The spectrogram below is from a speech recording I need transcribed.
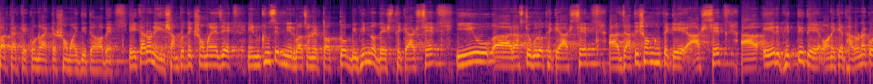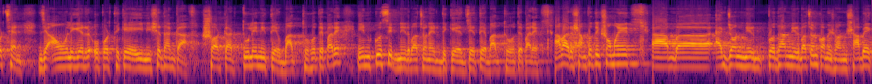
সরকারকে কোনো একটা সময় দিতে হবে। এই কারণেই সাম্প্রতিক সময়ে যে ইনক্লুসিভ নির্বাচনের তত্ত্ব বিভিন্ন দেশ থেকে আসছে, ইউ রাষ্ট্রগুলো থেকে আসছে জাতিসংঘ থেকে আসছে আহ, এর ভিত্তিতে অনেকে ধারণা করছেন যে আওয়ামী লীগের ওপর থেকে এই নিষেধাজ্ঞা সরকার তুলে নিতে বাধ্য হতে পারে ইনক্লুসিভ নির্বাচনের দিকে যেতে বাধ্য হতে পারে। আবার সাম্প্রতিক সময়ে একজন প্রধান নির্বাচন কমিশন সাবেক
